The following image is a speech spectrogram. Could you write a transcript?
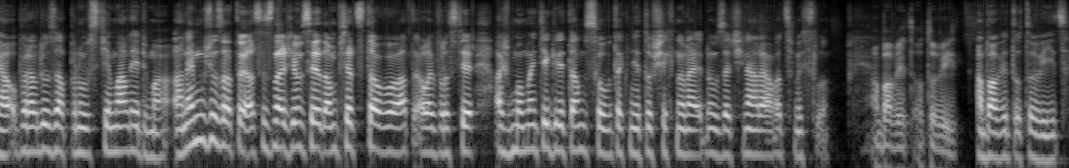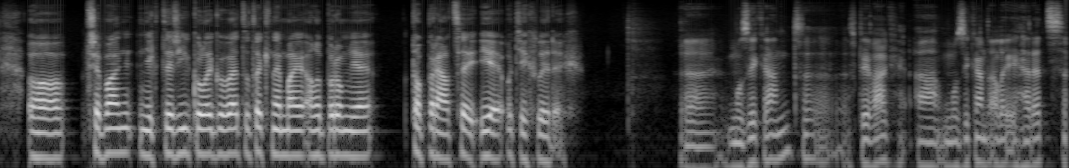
já opravdu zapnu s těma lidma a nemůžu za to, já se snažím si je tam představovat, ale prostě až v momentě, kdy tam jsou, tak mě to všechno najednou začíná dávat smysl. A bavit o to víc. A bavit o to víc. Třeba někteří kolegové to tak nemají, ale pro mě ta práce je o těch lidech. Eh, muzikant, eh, zpěvák a muzikant, ale i herec.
